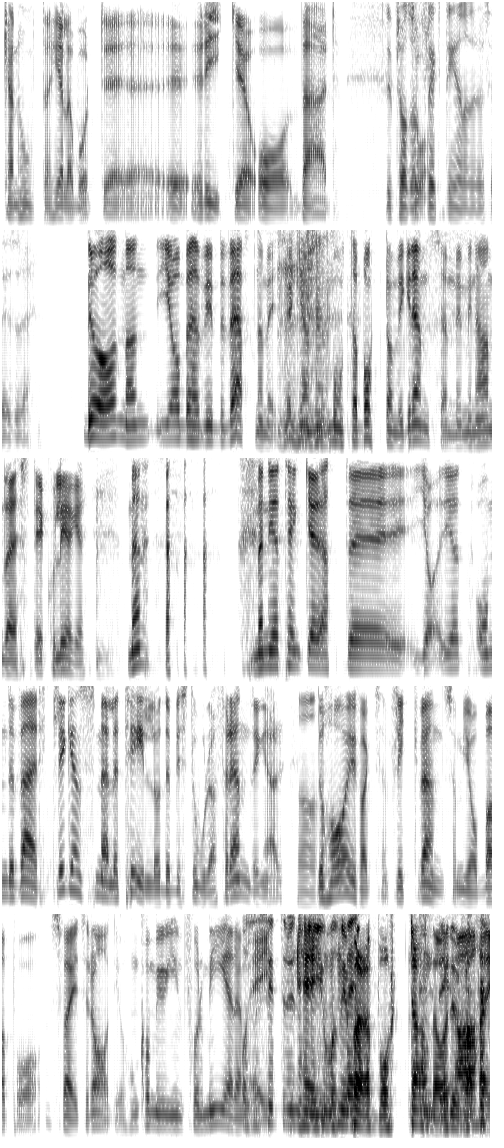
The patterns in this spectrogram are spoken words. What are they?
kan hota hela vårt eh, eh, rike och värld. Du pratar om så. flyktingarna när du säger sådär. Ja, man, jag behöver ju beväpna mig så jag kan mota bort dem vid gränsen med mina andra SD-kollegor. Men, men jag tänker att eh, jag, jag, om det verkligen smäller till och det blir stora förändringar, Ja. då har jag ju faktiskt en flickvän som jobbar på Sveriges Radio. Hon kommer ju informera Och så mig. sitter du nej, hon är bara borta dag och du Ja. fattar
